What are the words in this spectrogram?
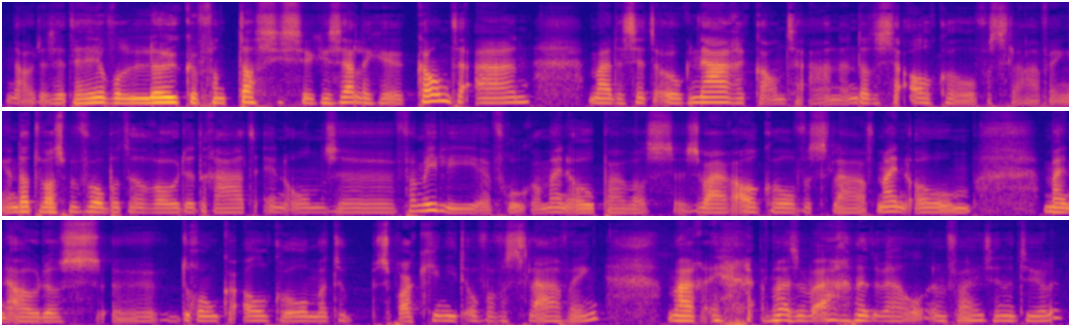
Nou, er zitten heel veel leuke, fantastische, gezellige kanten aan. Maar er zitten ook nare kanten aan. En dat is de alcoholverslaving. En dat was bijvoorbeeld een rode draad in onze familie vroeger. Mijn opa was zwaar alcoholverslaafd. Mijn oom, mijn ouders uh, dronken alcohol. Maar toen sprak je niet over verslaving. Maar, maar ze waren het wel, in feite natuurlijk.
